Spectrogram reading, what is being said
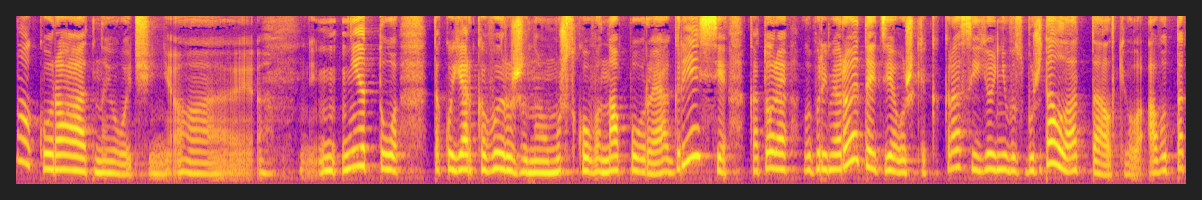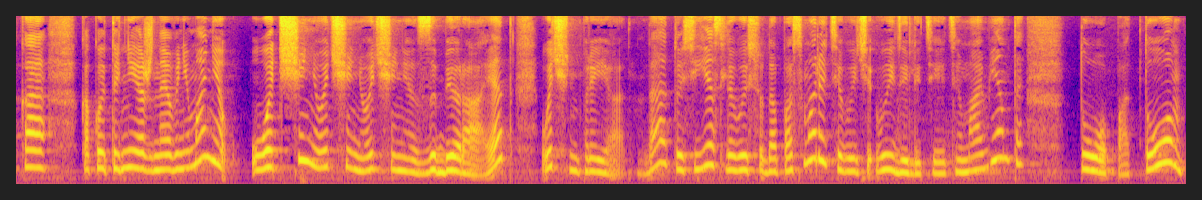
ну, аккуратный очень, э, нету такой ярко выраженного мужского напора и агрессии, которая, например, у этой девушки как раз ее не возбуждала, а отталкивала. А вот такая какое-то нежное внимание очень-очень-очень забирает, очень приятно, да, то есть если вы сюда посмотрите, вы выделите эти моменты, то потом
